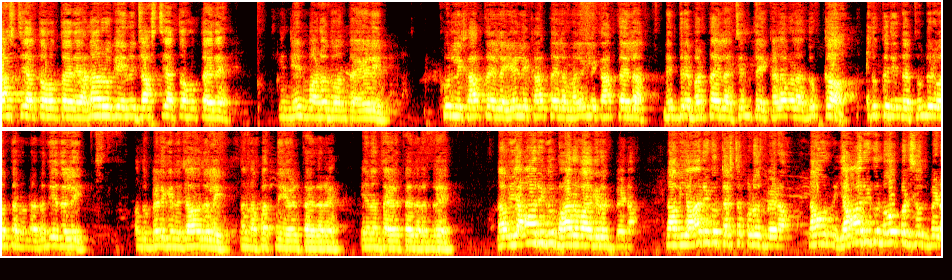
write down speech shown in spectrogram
ಜಾಸ್ತಿ ಆಗ್ತಾ ಹೋಗ್ತಾ ಇದೆ. ಅನಾರೋಗ್ಯ ಇನ್ನು ಜಾಸ್ತಿ ಆಗ್ತಾ ಹೋಗ್ತಾ ಇದೆ. ಇನ್ನೇನ್ ಮಾಡೋದು ಅಂತ ಹೇಳಿ. ಕೂರ್ಲಿಕ್ಕೆ ಆಗ್ತಾ ಇಲ್ಲ ಹೇಳಲಿಕ್ಕೆ ಆಗ್ತಾ ಇಲ್ಲ, ಮಲಗ್ಲಿಕ್ಕೆ ಆಗ್ತಾ ಇಲ್ಲ, ನಿದ್ರೆ ಬರ್ತಾ ಇಲ್ಲ, ಚಿಂತೆ, ಕಳವಳ, ದುಃಖ, ದುಃಖದಿಂದ ತುಂಬಿರುವಂತ ನನ್ನ ಹೃದಯದಲ್ಲಿ, ಒಂದು ಬೆಳಗಿನ ಜಾವದಲ್ಲಿ ನನ್ನ ಪತ್ನಿ ಹೇಳ್ತಾ ಇದ್ದಾರೆ. ಏನಂತ ಹೇಳ್ತಾ ಇದ್ದಾರೆ ಅಂದ್ರೆ ನಾವು ಯಾರಿಗೂ ಭಾರವಾಗಿರೋದು ಬೇಡ. ನಾವು ಯಾರಿಗೂ ಕಷ್ಟ ಕೊಡೋದು ಬೇಡ. ನಾವು ಯಾರಿಗೂ ನೋವು ಪಡಿಸೋದು ಬೇಡ.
